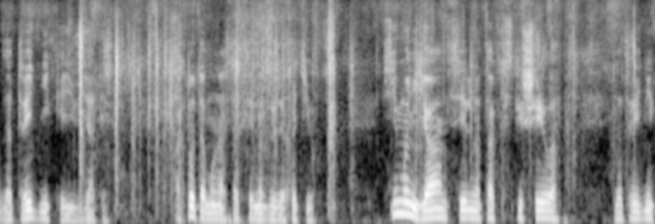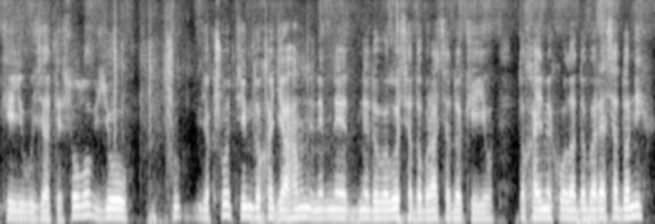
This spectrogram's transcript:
за три дні Київ взяти. А хто там у нас так сильно дуже хотів? Сімоньян сильно так спішила за три дні Київ взяти. Соловйов. Ну, якщо цим доходягам не, не, не довелося добратися до Києва, то хай Микола добереться до них.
